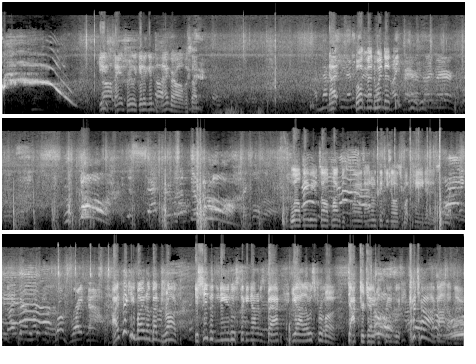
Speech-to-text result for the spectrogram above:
Woo! Jeez, fans really getting into nightmare all of a sudden. I've never Night- seen anything. both men winded. Nightmare, nightmare. He just sat there and let him do it. Big bulldog. Well, maybe it's all part of his plan. I don't think he knows what pain is. I think Nightmare might be drugged right now. I think he might have been drugged. You see the needle sticking out of his back? Yeah, that was from uh, a Dr. J. just randomly. Ka-cha! Got him there.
